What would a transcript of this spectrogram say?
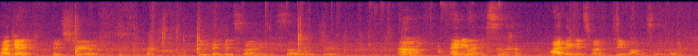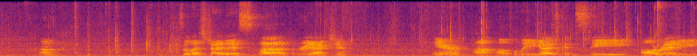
Okay, it's true. You think it's funny, it's totally true. Um, anyways, I think it's funny too, honestly, but, um, so let's try this, uh, reaction here. Um, hopefully you guys can see already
